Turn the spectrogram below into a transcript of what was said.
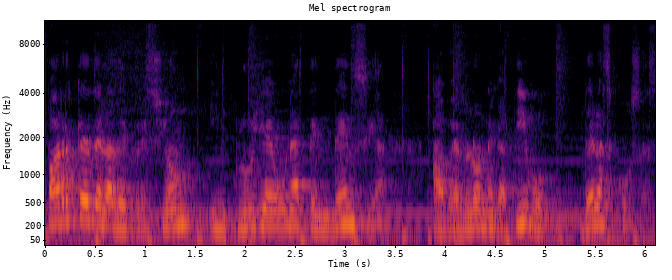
Parte de la depresión incluye una tendencia a ver lo negativo de las cosas.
